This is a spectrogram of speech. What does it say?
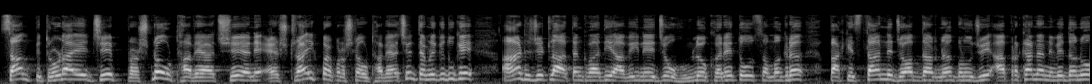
સામ પિત્રોડાએ જે પ્રશ્નો ઉઠાવ્યા છે અને એર સ્ટ્રાઇક પર પ્રશ્ન ઉઠાવ્યા છે, તેમણે કીધું કે આઠ જેટલા આતંકવાદી આવીને જો હુમલો કરે તો સમગ્ર પાકિસ્તાનને જવાબદાર ન ગણવું જોઈએ. આ પ્રકારના નિવેદનો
